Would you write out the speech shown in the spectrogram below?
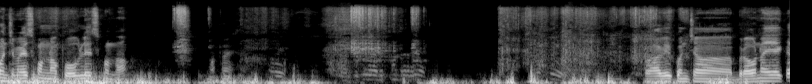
కొంచెం వేసుకుందాం పోపులు వేసుకుందాం. అవి కొంచెం బ్రౌన్ అయ్యాక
